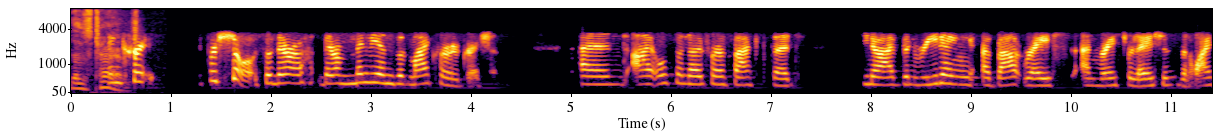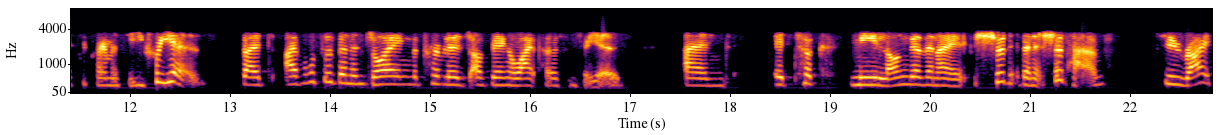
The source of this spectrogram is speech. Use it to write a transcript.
those terms. Incre- for sure. So there are there are millions of microaggressions. And I also know for a fact that you know, I've been reading about race and race relations and white supremacy for years, but I've also been enjoying the privilege of being a white person for years. And it took me longer than I should than it should have to write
